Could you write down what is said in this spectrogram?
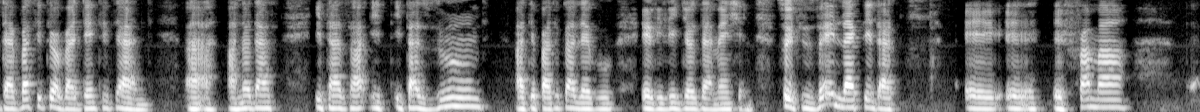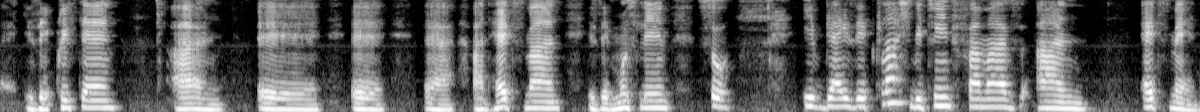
diversity of identity and, uh, and others, it has, uh, it, it has zoomed at a particular level a religious dimension. So it is very likely that a, a, a farmer uh, is a Christian and a, a, a, an herdsman is a Muslim. So if there is a clash between farmers and herdsmen,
